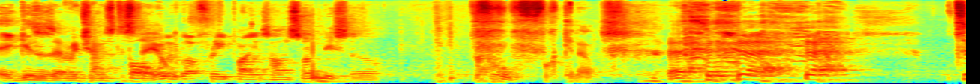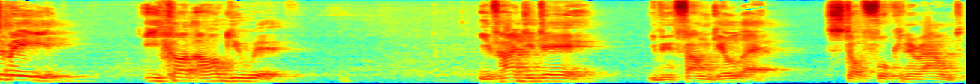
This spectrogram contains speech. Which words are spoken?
it gives us every chance to stay up. we've got three points on Sunday, so. Oh, fucking hell. to me, you can't argue with it. You've had your day. You've been found guilty. Stop fucking around.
